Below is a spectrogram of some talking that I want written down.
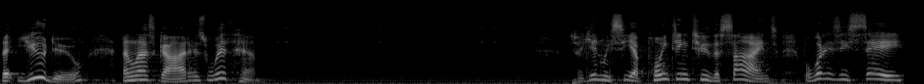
that you do unless God is with him. So again, we see a pointing to the signs, but what does he say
